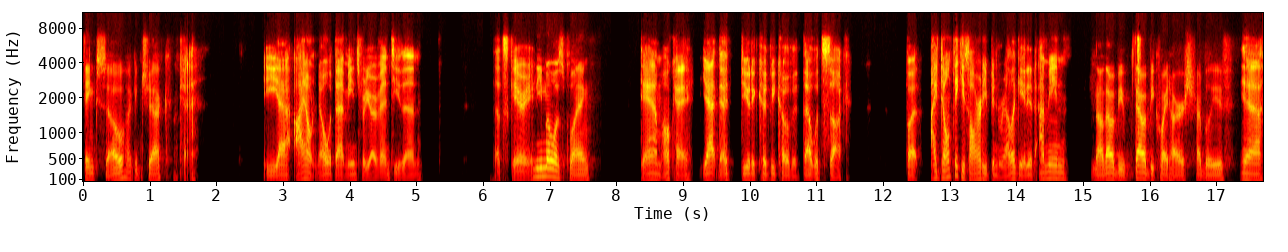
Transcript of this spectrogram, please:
think so. I can check. Okay. Yeah, I don't know what that means for Järventie then. That's scary. Nemo is playing. Damn, okay. Yeah, th- dude, it could be COVID. That would suck. But I don't think he's already been relegated. I mean, No, that would be that would be quite harsh, I believe. yeah,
